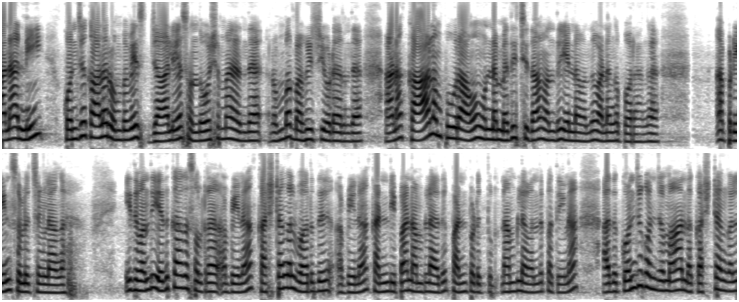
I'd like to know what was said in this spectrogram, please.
ஆனால் நீ கொஞ்ச காலம் ரொம்பவே ஜாலியாக சந்தோஷமாக இருந்த ரொம்ப மகிழ்ச்சியோடு இருந்த. ஆனால் காலம் பூராவும் உன்னை மிதிச்சு தான் வந்து என்னை வந்து வணங்க போகிறாங்க அப்படின்னு சொல்லிச்சுங்களாங்க. இது வந்து எதுக்காக சொல்கிறேன் அப்படின்னா கஷ்டங்கள் வருது அப்படின்னா கண்டிப்பாக நம்மளை அது பண்படுத்தும். நம்மளை வந்து பார்த்திங்கன்னா அது கொஞ்சம் கொஞ்சமாக அந்த கஷ்டங்கள்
